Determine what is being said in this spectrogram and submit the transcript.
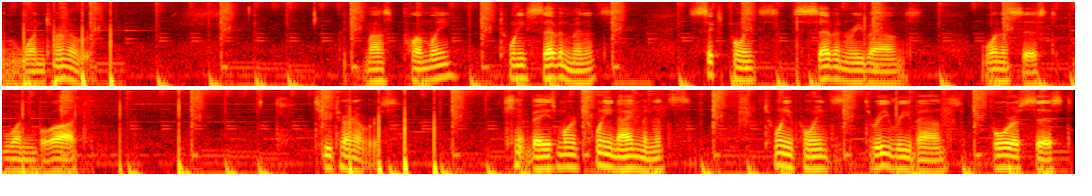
and one turnover. Miles Plumlee, 27 minutes, 6 points, 7 rebounds, 1 assist, 1 block, 2 turnovers. Kent Bazemore, 29 minutes, 20 points, 3 rebounds, 4 assists,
